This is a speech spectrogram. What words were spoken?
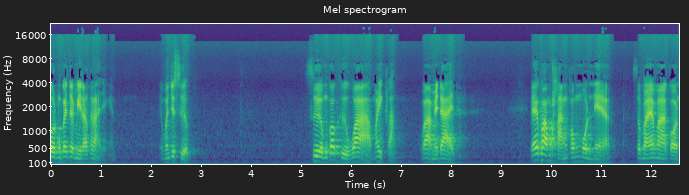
บนมันก็จะมีลักษณะอย่างนั้นเดี๋ยวมันจะเสื่อม เสื่อมก็คือว่าไม่ขลังว่าไม่ได้นะและความขลังของมนเนี่ย สมัยมาก่อน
